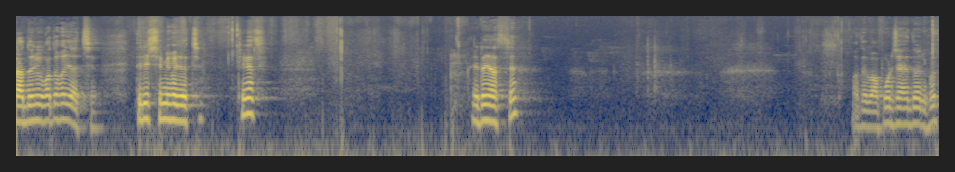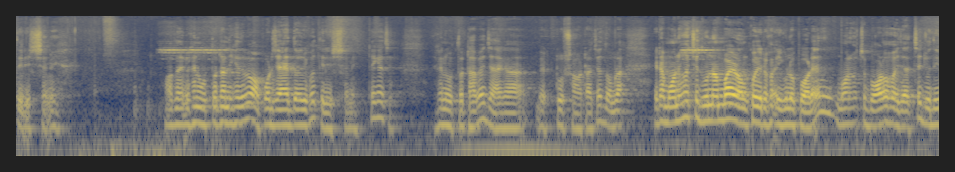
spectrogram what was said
তার দৈর্ঘ্য কত হয়ে যাচ্ছে? তিরিশ সেমি হয়ে যাচ্ছে। ঠিক আছে? এটাই আসছে অতএব অপর জায়ের দৈর্ঘ্য তিরিশ সেমি। অতএব এখানে উত্তরটা লিখে দেবে, অপর জায়ের দৈর্ঘ্য তিরিশ সেমি। ঠিক আছে? এখানে উত্তরটা হবে, জায়গা একটু শর্ট আছে। তোমরা, এটা মনে হচ্ছে দু নম্বরের অঙ্ক এরকম, এগুলো পড়ে। মনে হচ্ছে বড় হয়ে যাচ্ছে। যদি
